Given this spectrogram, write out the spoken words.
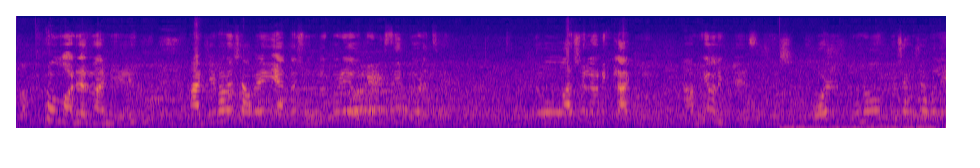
মডেল বানিয়ে আর যেভাবে সবাই এত সুন্দর করে ওকে রিসিভ করেছে আসলে অনেক লাকি আমিও অনেক বেস্ট ওর কোনো প্রশংসা হলে,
